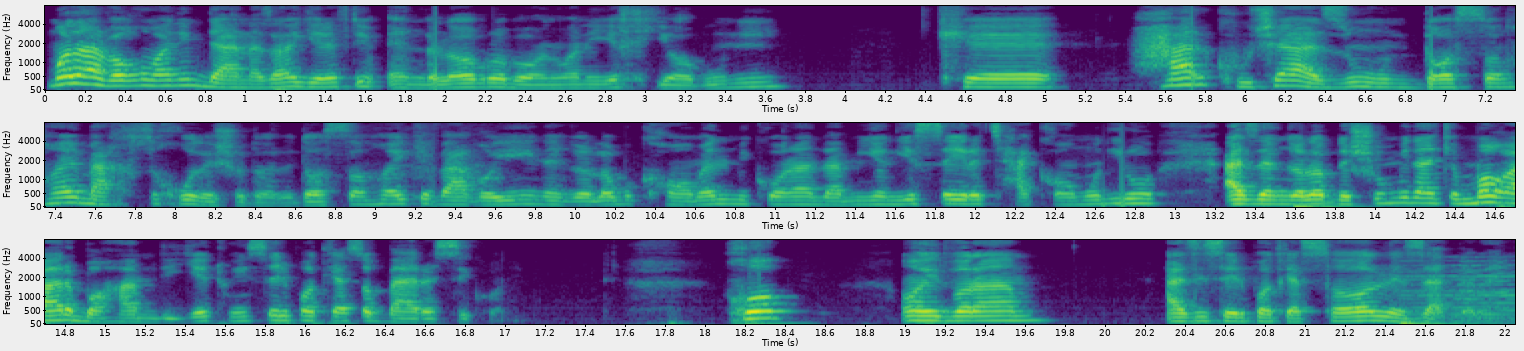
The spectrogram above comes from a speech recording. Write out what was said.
ما در واقع اومدیم در نظر گرفتیم انقلاب رو به عنوان یه خیابونی که هر کوچه از اون داستانهای مخصوص خودشو داره. داستانهایی که وقایع این انقلاب رو کامل می‌کنن و میان یه سیر تکاملی رو از انقلاب نشون میدن که ما قرار با همدیگه تو این سری پادکست ها بررسی کنیم. خب امیدوارم از این سری پادکست ها لذت ببرید.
